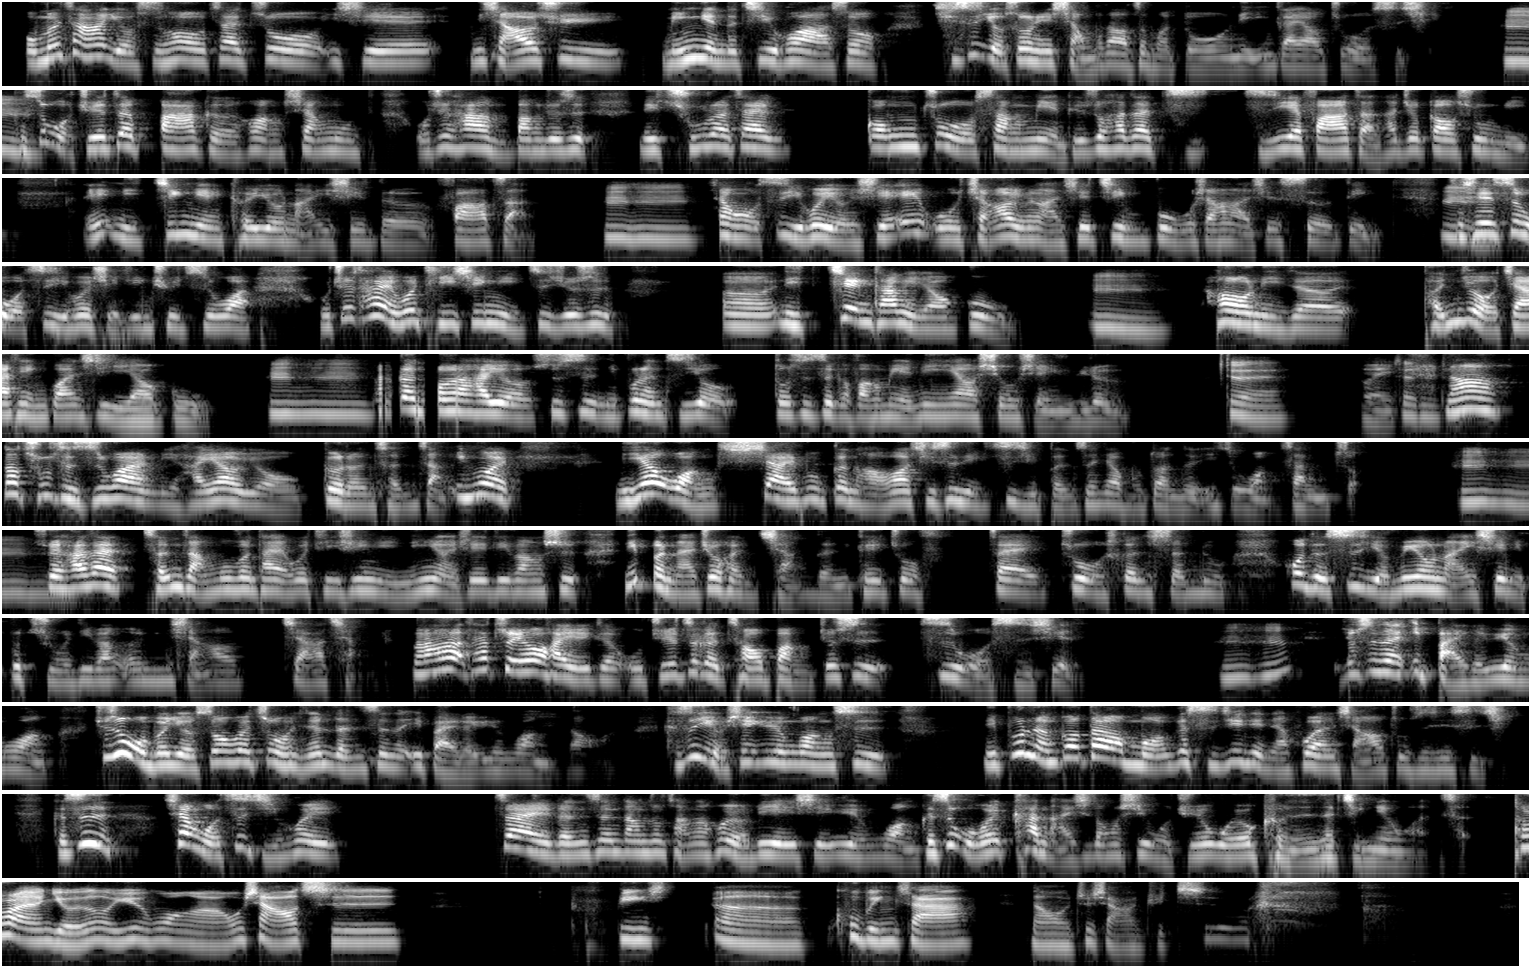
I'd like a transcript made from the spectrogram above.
我们常常有时候在做一些你想要去明年的计划的时候，其实有时候你想不到这么多你应该要做的事情。嗯，可是我觉得这八个项项目，我觉得它很棒，就是你除了在工作上面，比如说他在职职业发展，他就告诉你，诶，你今年可以有哪一些的发展。嗯嗯像我自己会有一些，诶，我想要有哪些进步，我想要哪些设定，这些是我自己会写进去之外，我觉得他也会提醒你自己，就是呃，你健康也要顾，嗯。然后你的朋友家庭关系也要顾，嗯嗯，那更重要还有就是你不能只有都是这个方面，你也要休闲娱乐。对，对真。的，然后那除此之外，你还要有个人成长，因为你要往下一步更好的话，其实你自己本身要不断的一直往上走。嗯嗯，所以他在成长部分，他也会提醒你，你有哪些地方是你本来就很强的，你可以做再做更深入，或者是有没有哪一些你不足的地方，而你想要加强的。然后他他最后还有一个，我觉得这个超棒，就是自我实现，嗯哼，就是那一百个愿望，就是我们有时候会做很像人生的一百个愿望，你知道吗？可是有些愿望是你不能够到某一个时间点，你忽然想要做这些事情。可是像我自己会在人生当中常常会有列一些愿望，可是我会看哪一些东西，我觉得我有可能在今年完成。突然有那种愿望啊，我想要吃冰呃酷冰沙，然后我就想要去吃。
